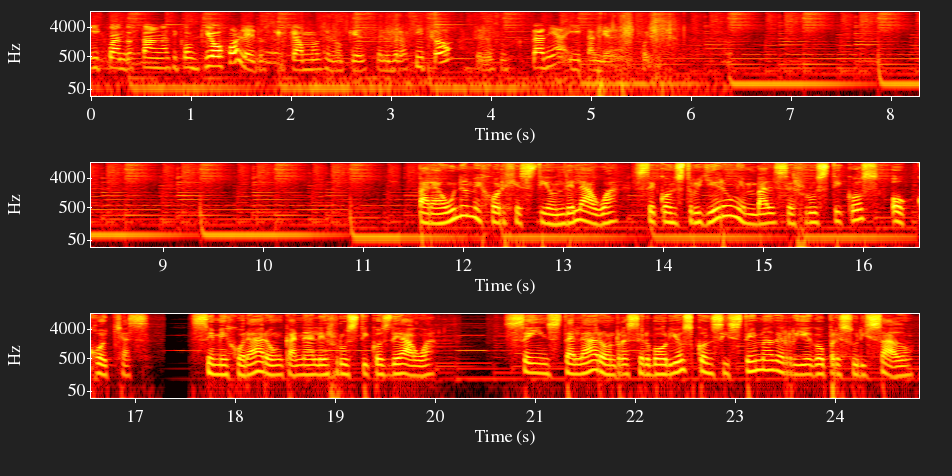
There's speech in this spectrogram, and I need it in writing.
y cuando están así con piojo le dosificamos en lo que es el bracito de la subcutánea y también en el cuello. Para una mejor gestión del agua, se construyeron embalses rústicos o cochas. Se mejoraron canales rústicos de agua. Se instalaron reservorios con sistema de riego presurizado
